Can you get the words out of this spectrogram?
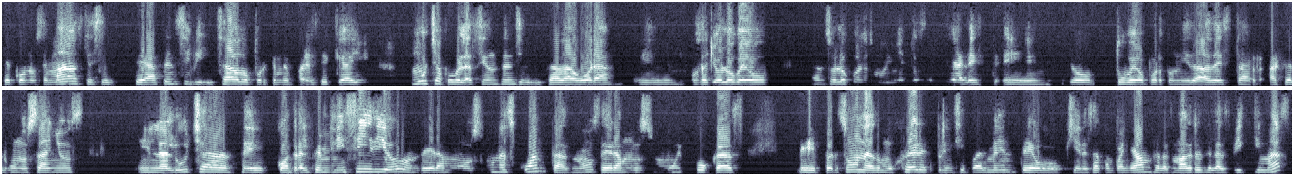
se conoce más, se, se ha sensibilizado, porque me parece que hay mucha población sensibilizada ahora. Eh, o sea, yo lo veo tan solo con los movimientos sociales. Eh, yo tuve oportunidad de estar hace algunos años en la lucha eh, contra el feminicidio, donde éramos unas cuantas, ¿no? O sea, éramos muy pocas personas, mujeres principalmente, o quienes acompañábamos a las madres de las víctimas,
